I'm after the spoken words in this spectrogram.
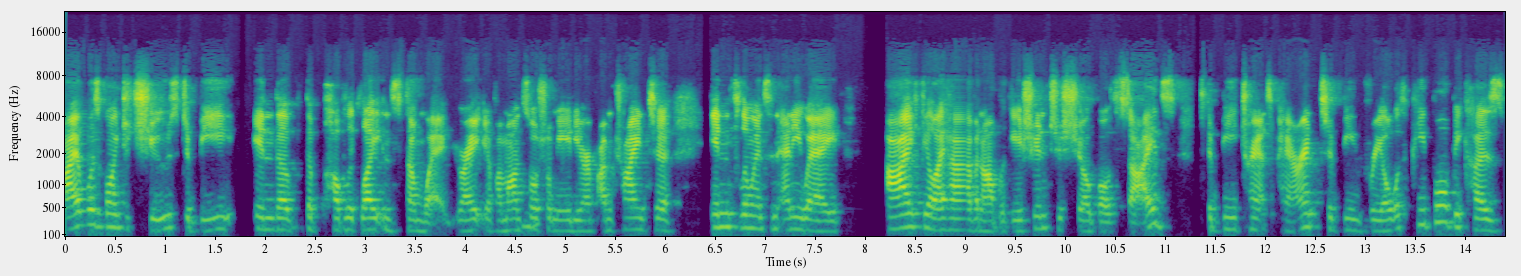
i was going to choose to be in the the public light in some way right if i'm on mm-hmm. social media if i'm trying to influence in any way I feel I have an obligation to show both sides, to be transparent, to be real with people, because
